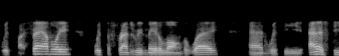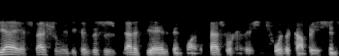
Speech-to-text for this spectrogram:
with my family, with the friends we've made along the way, and with the NSTA especially because this is NSTA has been one of the best organizations for the company since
